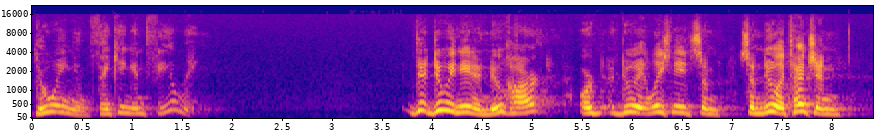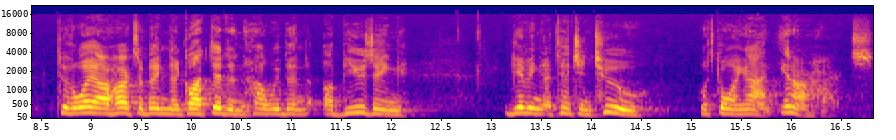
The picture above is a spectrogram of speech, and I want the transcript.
doing and thinking and feeling. Do, do we need a new heart? Or do we at least need some, some new attention to the way our hearts have been neglected and how we've been abusing giving attention to what's going on in our hearts?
